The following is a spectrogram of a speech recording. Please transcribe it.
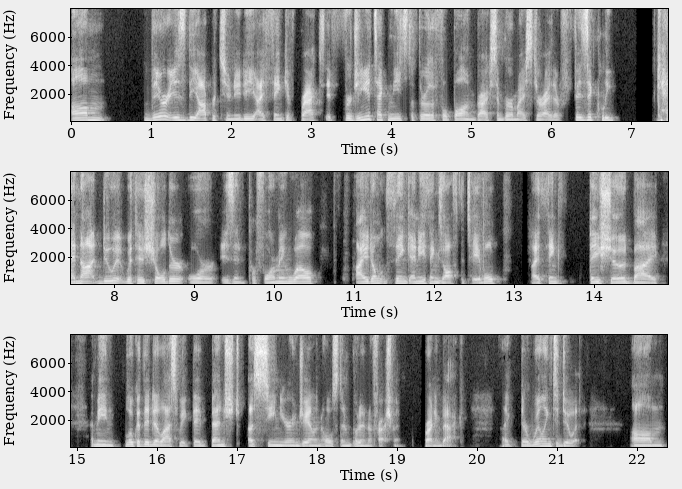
Um, there is the opportunity. I think if Brax, if Virginia Tech needs to throw the football and Braxton Burmeister either physically cannot do it with his shoulder or isn't performing well, I don't think anything's off the table. I think they showed by I mean, look what they did last week. They benched a senior in Jalen Holston, put in a freshman running back. Like they're willing to do it. Um,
